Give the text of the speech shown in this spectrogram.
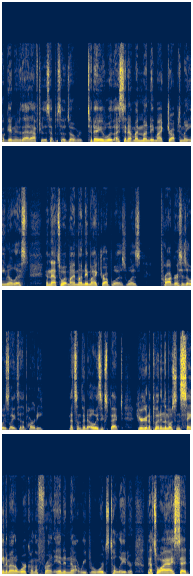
i'll get into that after this episode's over today was i sent out my monday mic drop to my email list and that's what my monday mic drop was was progress is always late to the party that's something to always expect. You're going to put in the most insane amount of work on the front end and not reap rewards till later. That's why I said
